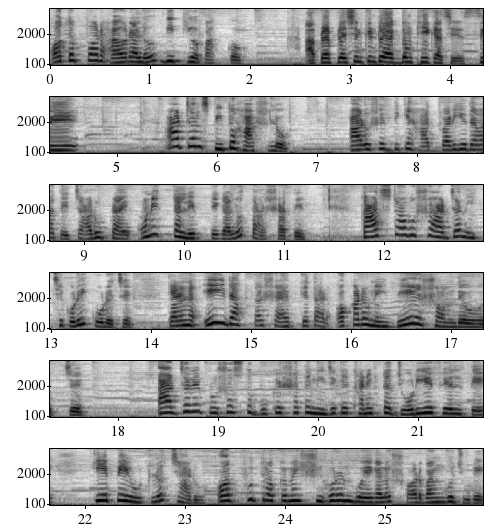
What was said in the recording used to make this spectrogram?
অতঃপর আওড়ালো দ্বিতীয় বাক্য। আপনার পেশেন্ট কিন্তু একদম ঠিক আছে। সি আরজান স্মিত হাসলো। আরসের দিকে হাত বাড়িয়ে দেওয়াতে চারু প্রায় অনেকটা লেপটে গেল তার সাথে। কাজটা অবশ্য আরজান ইচ্ছে করেই করেছে, কেননা এই ডাক্তার সাহেবকে তার অকারণেই বেশ সন্দেহ হচ্ছে। আরজানের প্রশস্ত বুকের সাথে নিজেকে খানিকটা জড়িয়ে ফেলতে কেঁপে উঠল চারু। অদ্ভুত রকমের শিহরণ বয়ে গেল সর্বাঙ্গ জুড়ে।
